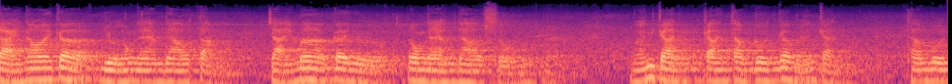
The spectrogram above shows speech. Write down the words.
จ่ายน้อยก็อยู่โรงแรมดาวต่ำจ่ายมากก็อยู่โรงแรมดาวสูง เหมือนกันการทำบุญก็เหมือนกันทำบุญ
